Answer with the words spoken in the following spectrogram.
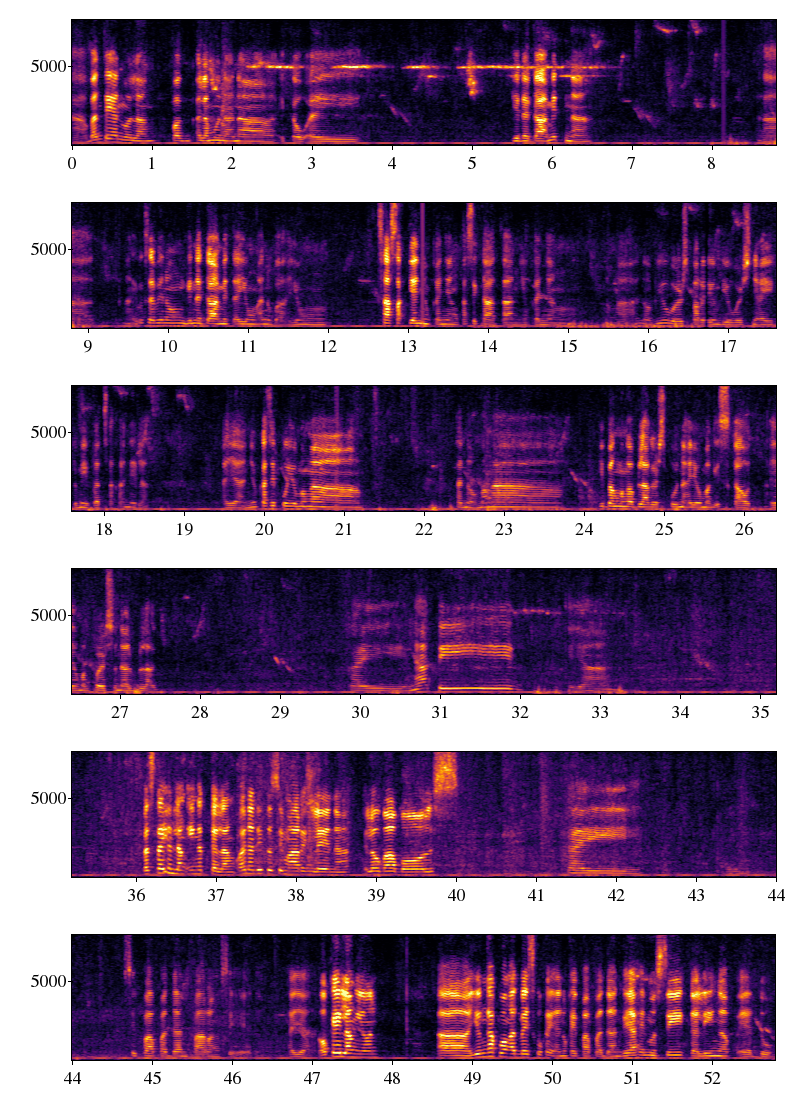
ah, bantayan mo lang pag alam mo na na ikaw ay ginagamit na at ang ibig sabihin ng ginagamit ay yung ano ba, yung sasakyan yung kanyang kasikatan, yung kanyang mga ano viewers para yung viewers niya ay lumipat sa kanila. Ayan, yung kasi po yung mga ano, mga ibang mga vloggers po na ayaw mag-scout, ayaw mag-personal vlog. Kay Natig, ayan. Basta yun lang, ingat ka lang. Oh, nandito si Maring Lena. Hello, Bubbles. Kay si Papa Dan parang si Ayan. Okay lang yun. Ah, yun nga po ang advice ko kay ano kay Papa Dan. Gayahin mo si Kalingap Edo.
